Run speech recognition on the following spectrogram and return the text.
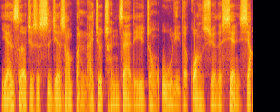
颜色就是世界上本来就存在的一种物理的光学的现象。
